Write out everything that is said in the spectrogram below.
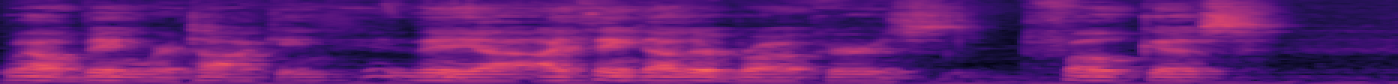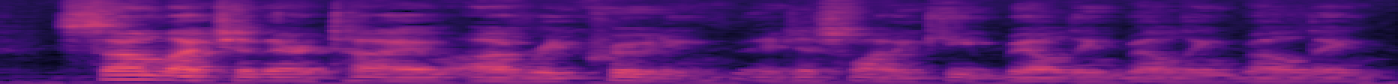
well, being we're talking, the uh, I think other brokers focus so much of their time on recruiting. They just want to keep building, building, building,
